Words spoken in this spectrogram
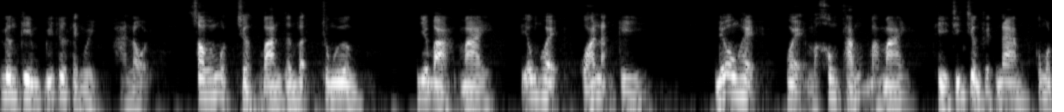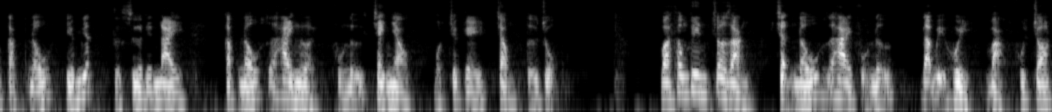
đương kim bí thư thành ủy Hà Nội so với một trưởng ban dân vận trung ương như bà Mai thì ông Huệ quá nặng ký. Nếu ông Huệ, Huệ mà không thắng bà Mai thì chính trường Việt Nam có một cặp đấu hiếm nhất từ xưa đến nay, cặp đấu giữa hai người phụ nữ tranh nhau một chiếc ghế trong tứ trụ. Và thông tin cho rằng trận đấu giữa hai phụ nữ đã bị hủy vào phút chót.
